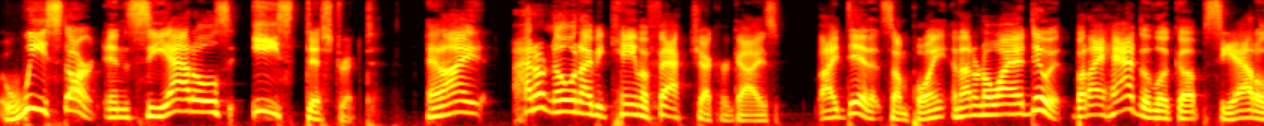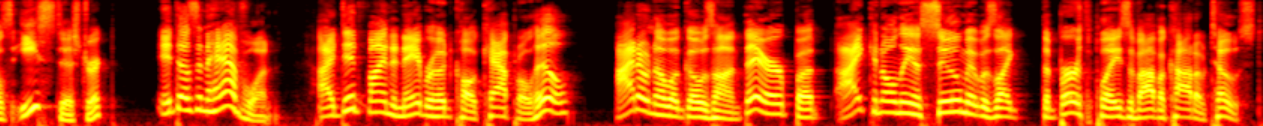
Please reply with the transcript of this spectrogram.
We start in Seattle's East District. And I I don't know when I became a fact checker, guys. I did at some point, and I don't know why I do it, but I had to look up Seattle's East District. It doesn't have one. I did find a neighborhood called Capitol Hill. I don't know what goes on there, but I can only assume it was like the birthplace of avocado toast.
